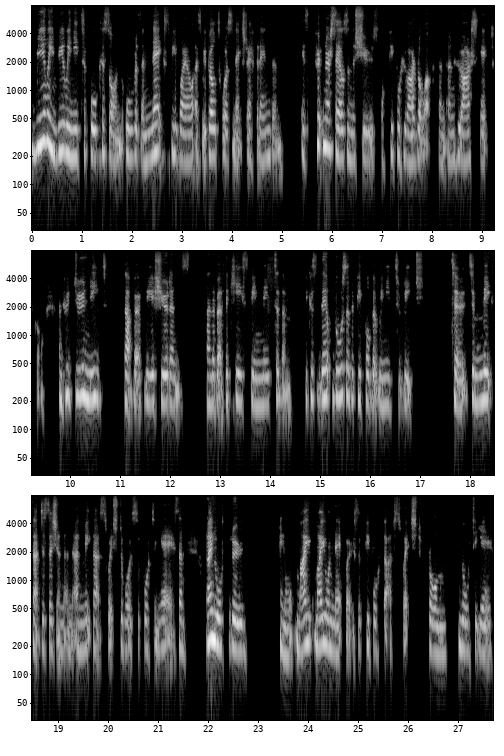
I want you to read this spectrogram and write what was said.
really, really need to focus on over the next wee while as we build towards the next referendum is putting ourselves in the shoes of people who are reluctant and who are sceptical and who do need that bit of reassurance and a bit of the case being made to them because they, those are the people that we need to reach to to make that decision and, and make that switch towards supporting yes. And I know through you know my my own networks of people that have switched from no to yes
